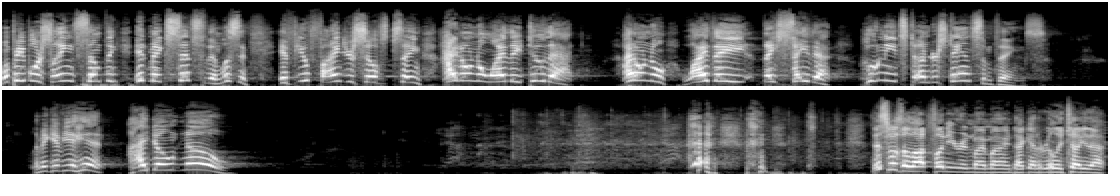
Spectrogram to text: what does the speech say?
When people are saying something, it makes sense to them. Listen, if you find yourself saying, I don't know why they do that, I don't know why they, they say that, who needs to understand some things? Let me give you a hint. I don't know. this was a lot funnier in my mind. I got to really tell you that.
